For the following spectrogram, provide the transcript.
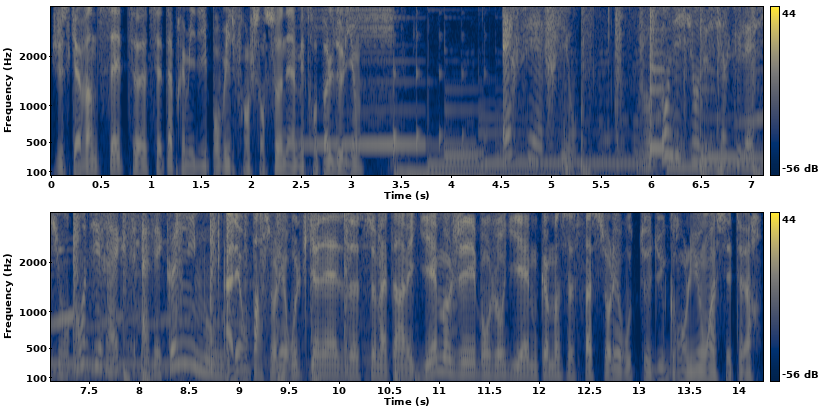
jusqu'à 27 euh, cet après-midi pour Villefranche-sur-Saône et la métropole de Lyon. RCF Lyon. Vos conditions de circulation en direct avec Onlimour. Allez, on part sur les routes lyonnaises ce matin avec Guillaume Auger. Bonjour Guillaume, comment ça se passe sur les routes du Grand Lyon à cette heure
